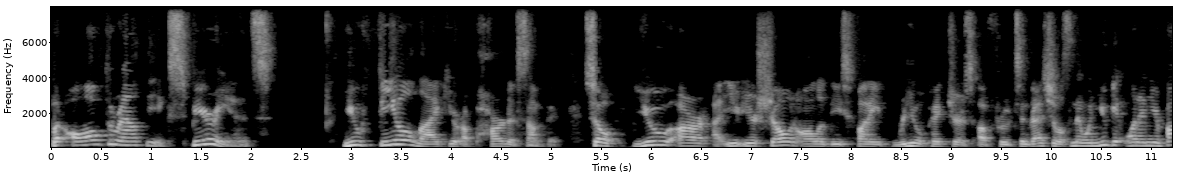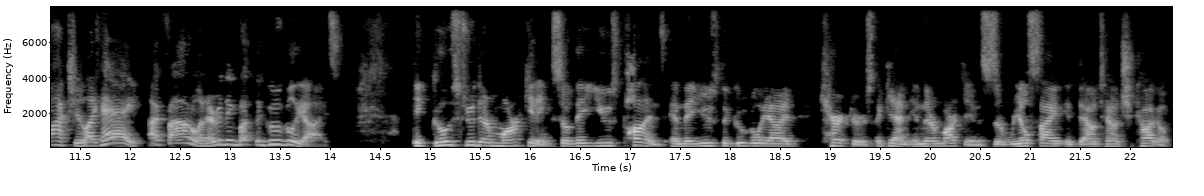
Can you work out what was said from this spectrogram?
But all throughout the experience, you feel like you're a part of something. So you are uh, you're shown all of these funny real pictures of fruits and vegetables, and then when you get one in your box, you're like, "Hey, I found one! Everything but the googly eyes." It goes through their marketing, so they use puns and they use the googly-eyed characters again in their marketing. This is a real sign in downtown Chicago.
